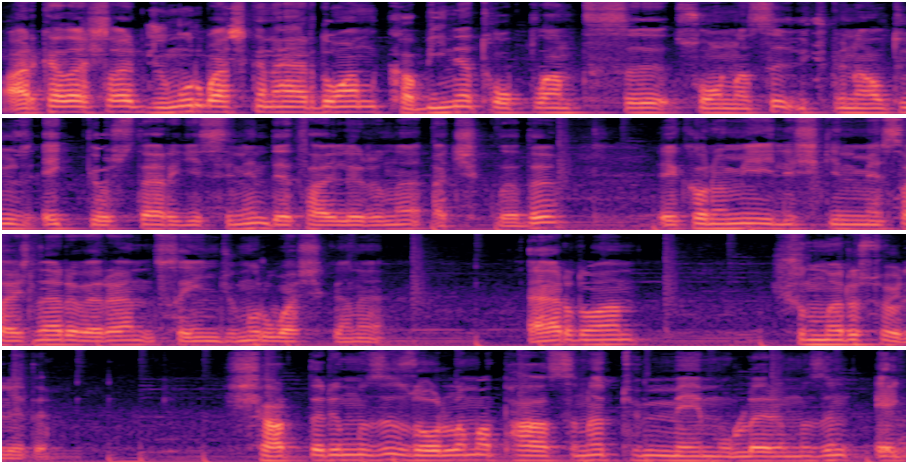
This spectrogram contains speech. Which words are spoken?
Arkadaşlar Cumhurbaşkanı Erdoğan kabine toplantısı sonrası 3600 ek göstergesinin detaylarını açıkladı. Ekonomiye ilişkin mesajlar veren Sayın Cumhurbaşkanı Erdoğan şunları söyledi. Şartlarımızı zorlama pahasına tüm memurlarımızın ek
